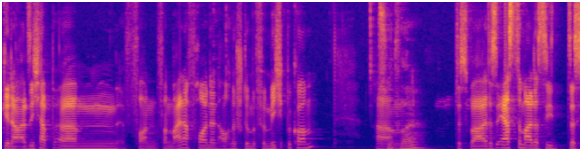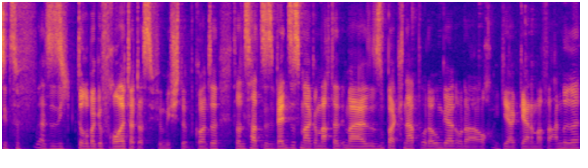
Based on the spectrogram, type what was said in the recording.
Genau, also ich habe ähm, von, von meiner Freundin auch eine Stimme für mich bekommen. Ähm, Zufall. das war das erste Mal, dass sie, dass sie zu, also sich darüber gefreut hat, dass sie für mich stimmen konnte. Sonst hat sie es, wenn sie es mal gemacht hat, immer super knapp oder ungern oder auch ja, gerne mal für andere.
